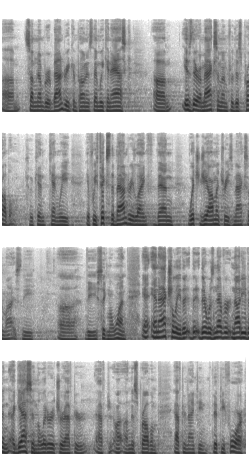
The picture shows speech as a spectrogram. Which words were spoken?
um, some number of boundary components, then we can ask, um, is there a maximum for this problem? So can, can we if we fix the boundary length, then which geometries maximize the, uh, the sigma 1? And, and actually, the, the, there was never, not even a guess in the literature after, after, on this problem after 1954.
